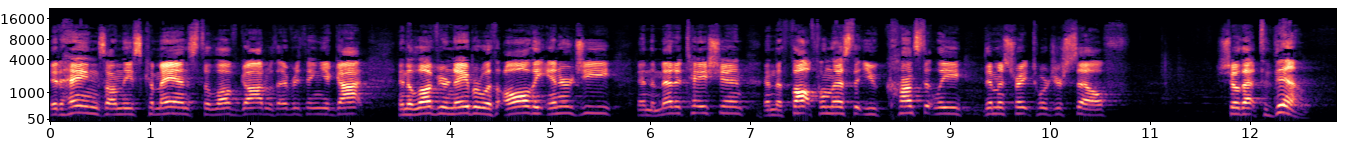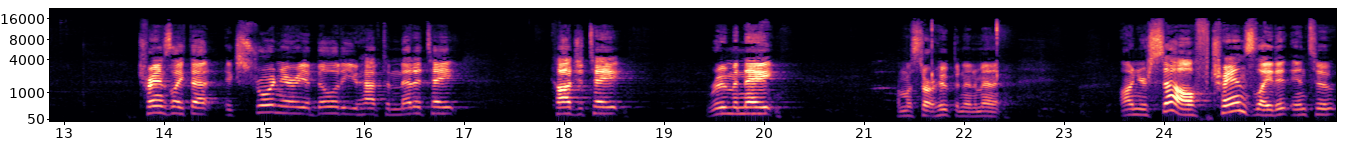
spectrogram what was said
it hangs on these commands to love God with everything you got and to love your neighbor with all the energy and the meditation and the thoughtfulness that you constantly demonstrate towards yourself, show that to them. Translate that extraordinary ability you have to meditate, cogitate, ruminate. I'm going to start hooping in a minute. On yourself, translate it into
